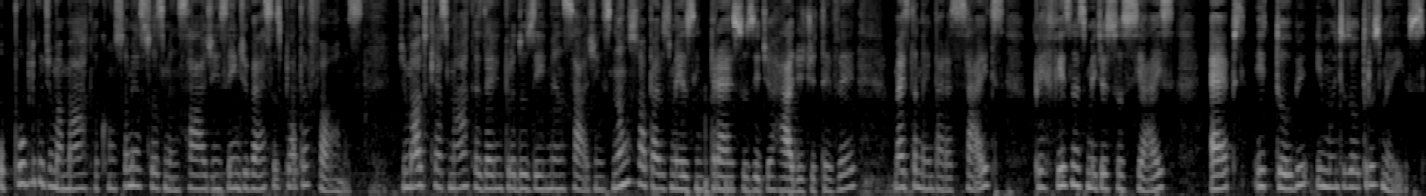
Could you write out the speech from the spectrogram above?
O público de uma marca consome as suas mensagens em diversas plataformas, de modo que as marcas devem produzir mensagens não só para os meios impressos e de rádio e de TV, mas também para sites, perfis nas mídias sociais, apps, YouTube e muitos outros meios.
